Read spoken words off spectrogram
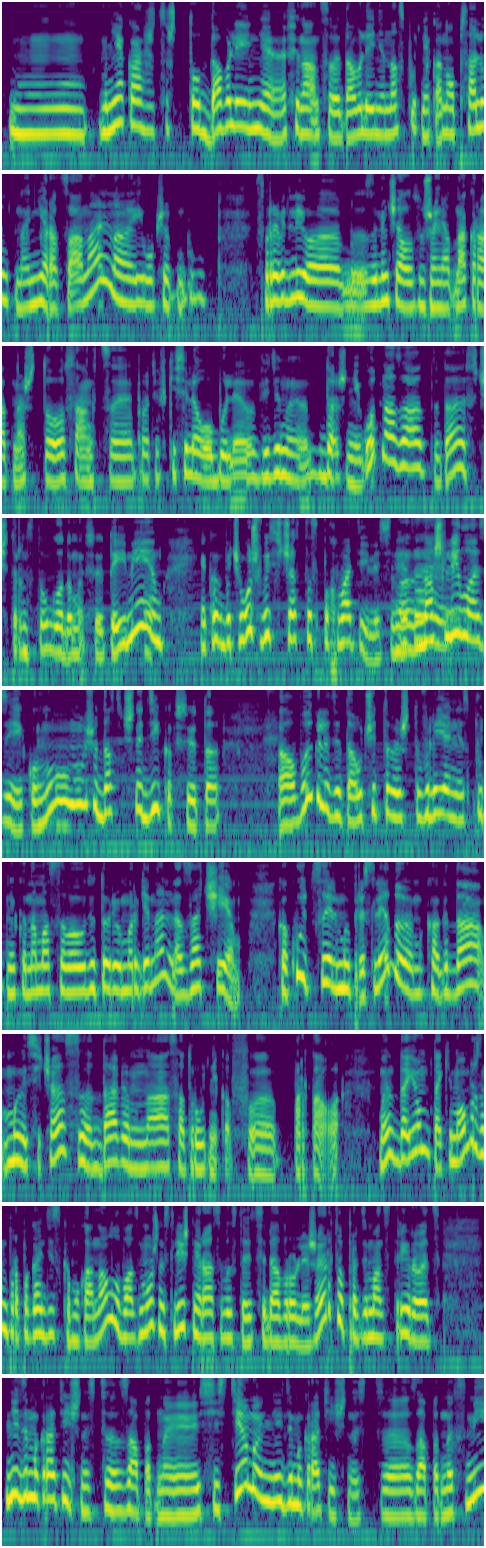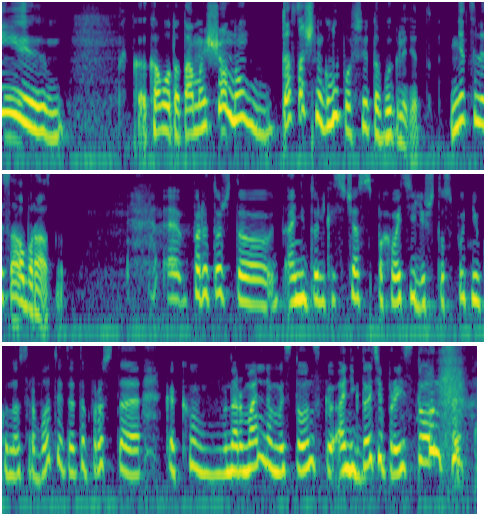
мне кажется, что давление, финансовое давление на спутник, оно абсолютно нерационально. И, в общем, справедливо замечалось уже неоднократно, что санкции против Киселева были введены даже не год назад, да, с 2014 года мы все это имеем. И как бы чего ж вы сейчас-то спохватились? Это... Нашли лазейку. Ну, в общем, достаточно дико все это выглядит, а учитывая, что влияние спутника на массовую аудиторию маргинально, зачем? Какую цель мы преследуем, когда мы сейчас давим на сотрудников э, портала? Мы даем таким образом пропагандистскому каналу возможность лишний раз выставить себя в роли жертвы, продемонстрировать недемократичность западной системы, недемократичность э, западных СМИ, кого-то там еще, ну, достаточно глупо все это выглядит, нецелесообразно. Э, про то, что они только сейчас похватились, что спутник у нас работает, это просто как в нормальном эстонском анекдоте про эстонцев.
